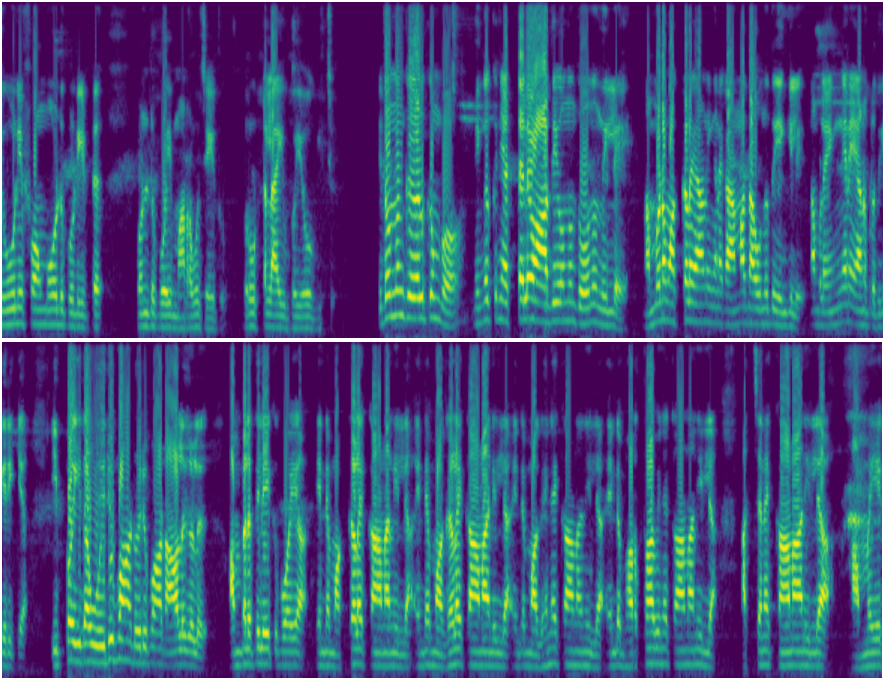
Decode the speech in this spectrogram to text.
യൂണിഫോമോട് കൂടിയിട്ട് കൊണ്ടുപോയി മറവ് ചെയ്തു ബ്രൂട്ടലായി ഉപയോഗിച്ചു. ഇതൊന്നും കേൾക്കുമ്പോൾ നിങ്ങൾക്ക് ഞെട്ടലോ ആദ്യമോ ഒന്നും തോന്നുന്നില്ലേ? നമ്മുടെ മക്കളെയാണ് ഇങ്ങനെ കാണാതാവുന്നത് എങ്കിൽ നമ്മൾ എങ്ങനെയാണ് പ്രതികരിക്കുക? ഇപ്പൊ ഇതാ ഒരുപാട് ഒരുപാട് ആളുകൾ അമ്പലത്തിലേക്ക് പോയ എന്റെ മക്കളെ കാണാനില്ല എന്റെ മകളെ കാണാനില്ല എന്റെ മകനെ കാണാനില്ല എന്റെ ഭർത്താവിനെ കാണാനില്ല അച്ഛനെ കാണാനില്ല അമ്മയെ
